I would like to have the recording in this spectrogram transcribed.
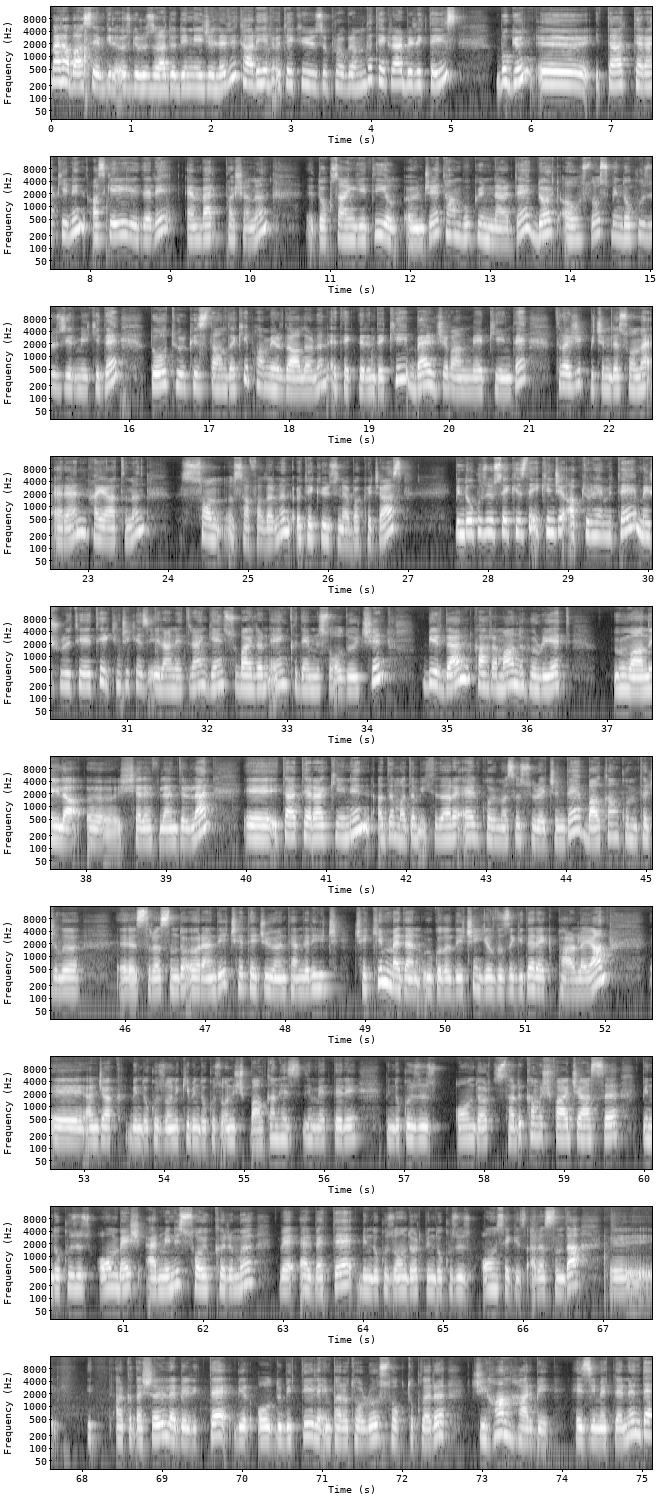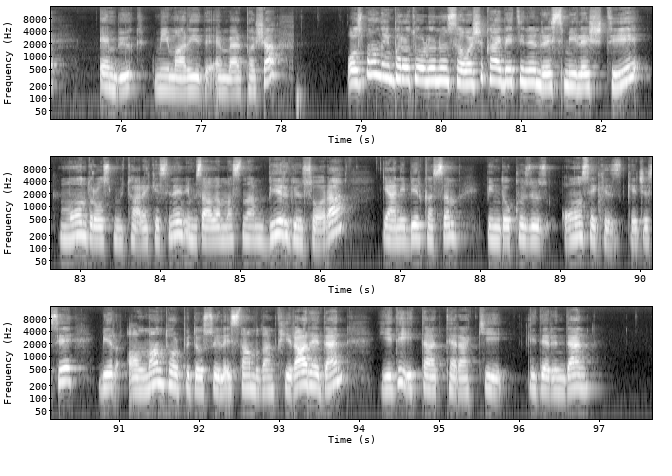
Merhaba sevgili Özgürüz Radyo dinleyicileri. Tarihin Öteki Yüzü programında tekrar birlikteyiz. Bugün e, İttihat Terakki'nin askeri lideri Enver Paşa'nın 97 e, yıl önce tam bugünlerde 4 Ağustos 1922'de Doğu Türkistan'daki Pamir Dağları'nın eteklerindeki Belcivan mevkiinde trajik biçimde sona eren hayatının son safhalarının öteki yüzüne bakacağız. 1908'de 2. Abdülhamit'e meşrutiyeti ikinci kez ilan ettiren genç subayların en kıdemlisi olduğu için birden kahraman hürriyet ünvanıyla e, şereflendirilen e, İttihat Terakki'nin adım adım iktidara el koyması sürecinde Balkan komitacılığı e, sırasında öğrendiği çeteci yöntemleri hiç çekinmeden uyguladığı için yıldızı giderek parlayan e, ancak 1912-1913 Balkan hizmetleri, 1913 14 Sarıkamış faciası, 1915 Ermeni soykırımı ve elbette 1914-1918 arasında e, arkadaşlarıyla birlikte bir oldu bittiyle imparatorluğu soktukları Cihan Harbi hezimetlerinin de en büyük mimariydi Enver Paşa. Osmanlı İmparatorluğu'nun savaşı kaybettiğinin resmileştiği Mondros Mütarekesi'nin imzalanmasından bir gün sonra yani 1 Kasım 1918 gecesi bir Alman torpidosuyla İstanbul'dan firar eden 7 İttihat Terakki liderinden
